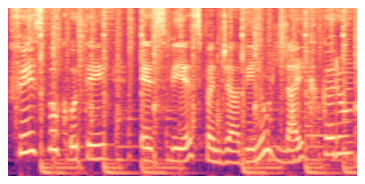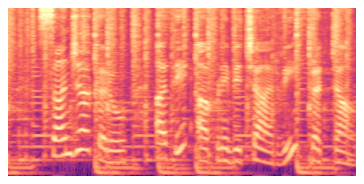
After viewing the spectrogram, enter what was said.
ਫੇਸਬੁੱਕ ਉਤੇ SBS ਪੰਜਾਬੀ ਨੂੰ ਲਾਈਕ ਕਰੋ ਸਾਂਝਾ ਕਰੋ ਅਤੇ ਆਪਣੇ ਵਿਚਾਰ ਵੀ ਪ੍ਰਗਟਾਓ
